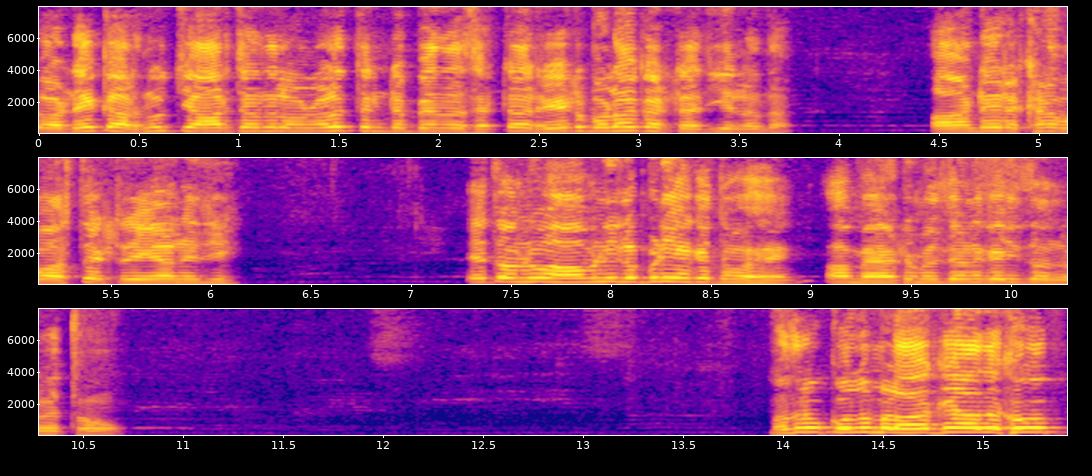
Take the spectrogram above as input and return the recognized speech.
ਤੁਹਾਡੇ ਘਰ ਨੂੰ ਚਾਰ ਚੰਦ ਲਾਉਣ ਵਾਲੇ ਤਿੰਨ ਡੱਬਿਆਂ ਦਾ ਸੈੱਟ ਆ। ਰੇਟ ਬੜਾ ਘੱਟ ਆ ਜੀ ਇਹਨਾਂ ਦਾ। ਆਂਡੇ ਰੱਖਣ ਵਾਸਤੇ ਟਰੇਆਂ ਨੇ ਜੀ। ਇਹ ਤੁਹਾਨੂੰ ਆਮ ਨਹੀਂ ਲੱਭਣੀਆਂ ਕਿਤੋਂ ਇਹ। ਆ ਮੈਟ ਮਿਲ ਜਾਣਗੇ ਜੀ ਤੁਹਾਨੂੰ ਇੱਥੋਂ। ਮਤਲਬ ਕੁੱਲ ਮਿਲਾ ਕੇ ਆ ਦੇਖੋ,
